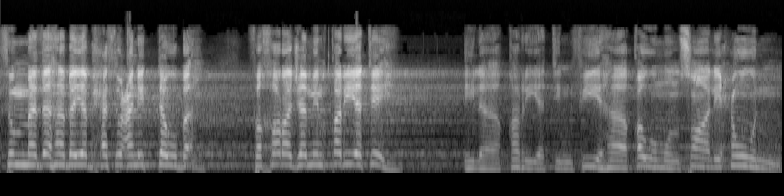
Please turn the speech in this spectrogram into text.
ثم ذهب يبحث عن التوبة فخرج من قريته إلى قرية فيها قوم صالحون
